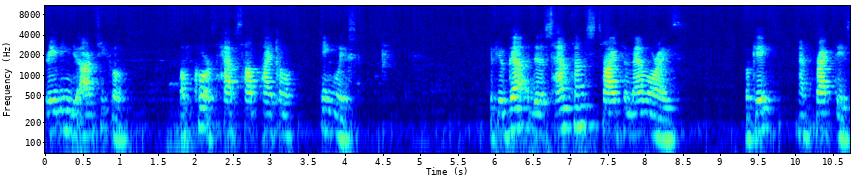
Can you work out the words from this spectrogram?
reading the article. Of course, have subtitle English. If you got the sentence, try to memorize. Okay? And practice.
